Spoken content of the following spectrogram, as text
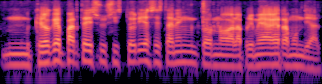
mm, creo que parte de sus historias están en torno a la Primera Guerra Mundial.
